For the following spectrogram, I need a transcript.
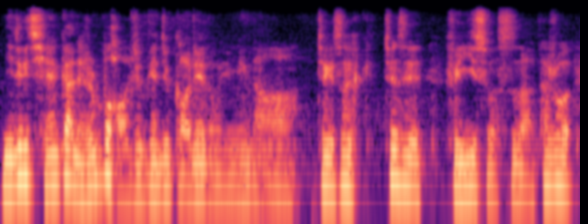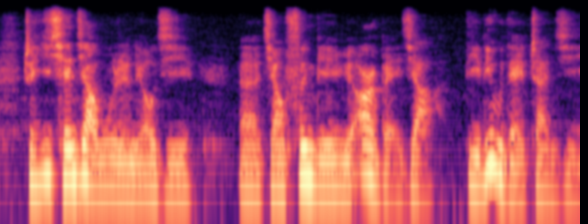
你这个钱干点什么不好，整天就搞这些东西，名堂啊！这个是真是匪夷所思啊！他说，这一千架无人僚机，呃，将分别与二百架。第六代战机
